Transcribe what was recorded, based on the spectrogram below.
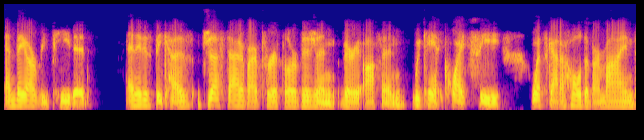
and they are repeated. And it is because just out of our peripheral vision, very often we can't quite see what's got a hold of our mind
